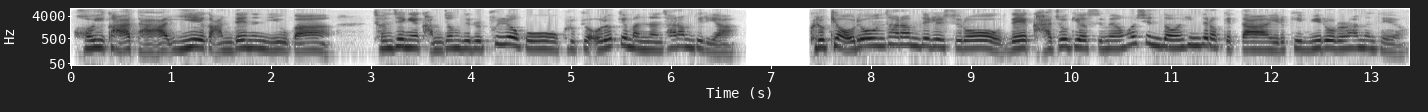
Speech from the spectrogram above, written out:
거의 가 다 이해가 안 되는 이유가 전생의 감정들을 풀려고 그렇게 어렵게 만난 사람들이야. 그렇게 어려운 사람들일수록 내 가족이었으면 훨씬 더 힘들었겠다. 이렇게 위로를 하면 돼요.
